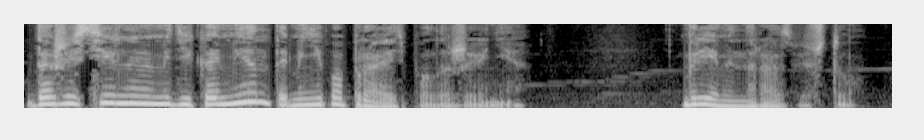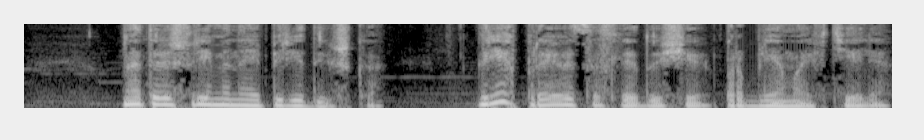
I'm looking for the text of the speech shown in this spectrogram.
Даже сильными медикаментами не поправить положение. Временно разве что. Но это лишь временная передышка. Грех проявится следующей проблемой в теле.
